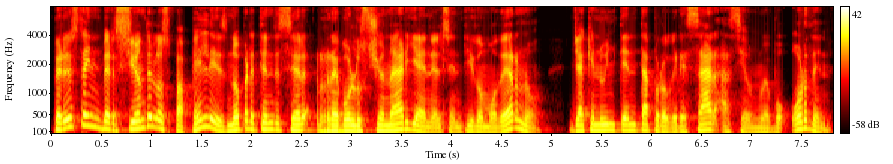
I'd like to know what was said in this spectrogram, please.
Pero esta inversión de los papeles no pretende ser revolucionaria en el sentido moderno, ya que no intenta progresar hacia un nuevo orden,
